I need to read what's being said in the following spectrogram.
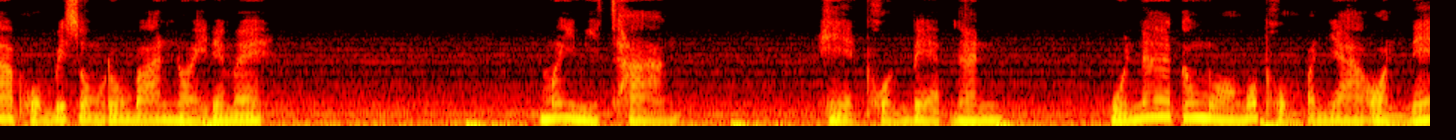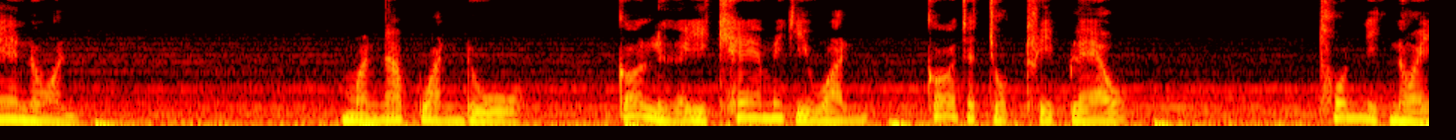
าผมไปส่งโรงพยาบาลหน่อยได้ไหม ไม่มีทาง เหตุผลแบบนั้น หัวหน้าต้องมองว่าผมปัญญาอ่อนแน่นอน มานับวันดู ก็เหลืออีกแค่ไม่กี่วัน ก็จะจบทริปแล้ว ทนอีกหน่อย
